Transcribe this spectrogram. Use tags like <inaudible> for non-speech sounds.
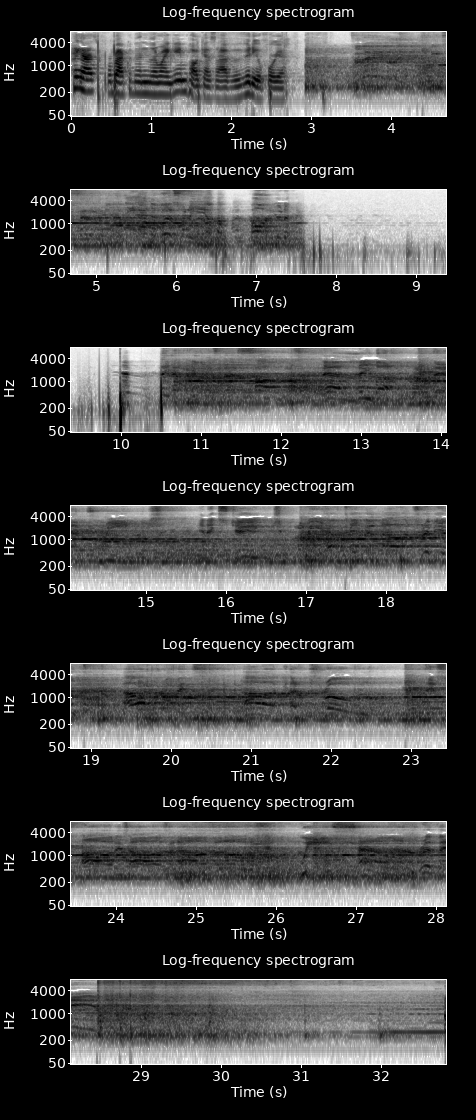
Hey guys, we're back with another My Game podcast. I have a video for you. Today,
